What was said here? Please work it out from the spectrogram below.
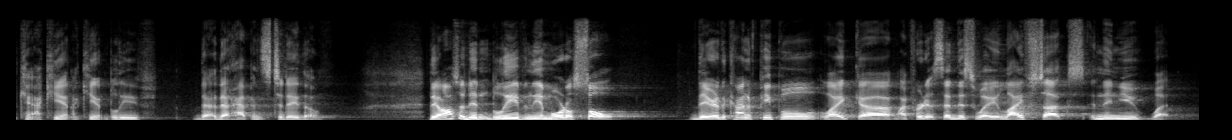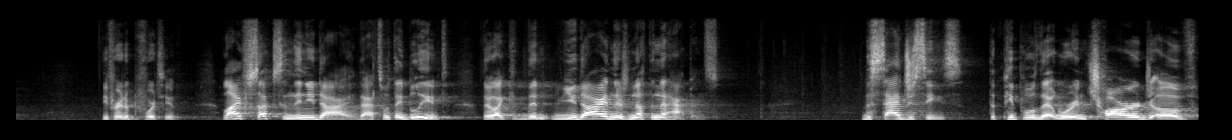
I can't, I can't, I can't believe that, that happens today, though. They also didn't believe in the immortal soul. They're the kind of people, like uh, I've heard it said this way life sucks, and then you what? You've heard it before, too. Life sucks, and then you die. That's what they believed. They're like, then you die, and there's nothing that happens. The Sadducees, the people that were in charge of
